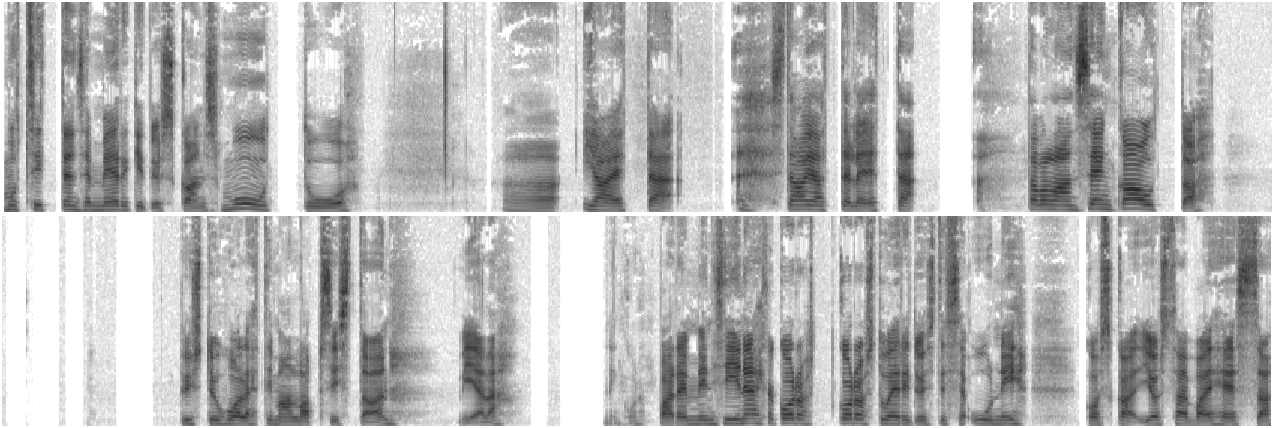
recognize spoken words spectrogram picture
mutta sitten se merkitys kans muuttuu. Ja että sitä ajattelee, että tavallaan sen kautta – pystyy huolehtimaan lapsistaan vielä niin kuin paremmin. Siinä ehkä korostuu erityisesti se uni, koska jossain vaiheessa,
